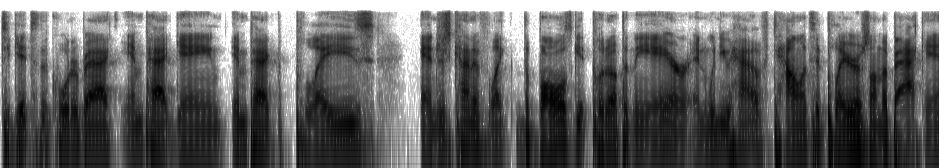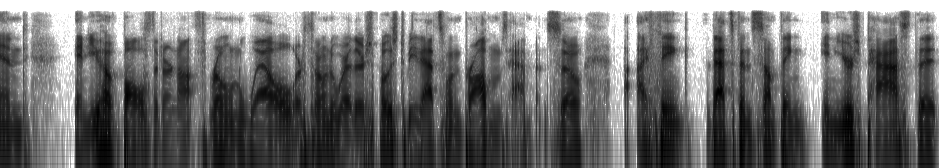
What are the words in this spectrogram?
to get to the quarterback, impact game, impact plays, and just kind of like the balls get put up in the air. And when you have talented players on the back end and you have balls that are not thrown well or thrown to where they're supposed to be, that's when problems happen. So I think that's been something in years past that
